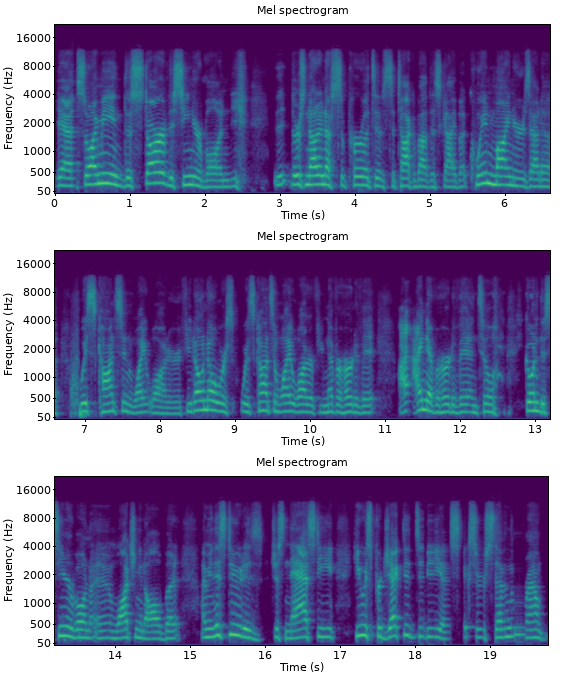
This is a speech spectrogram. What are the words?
Yeah, so I mean, the star of the Senior Bowl, and there's not enough superlatives to talk about this guy, but Quinn Meinerz out of Wisconsin Whitewater. If you don't know Wisconsin Whitewater, if you've never heard of it, I, I never heard of it until going to the Senior Bowl and, and, watching it all. But I mean, this dude is just nasty. He was projected to be a six or seven round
